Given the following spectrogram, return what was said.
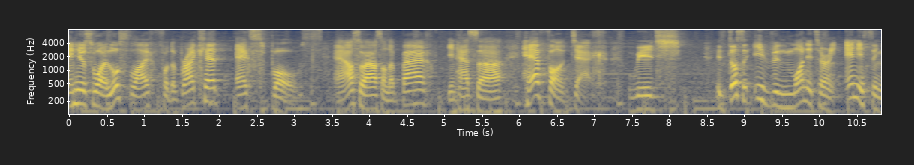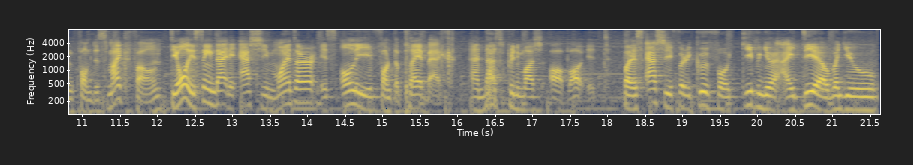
and here's what it looks like for the bracket exposed and also has on the back it has a headphone jack which it doesn't even monitor anything from this microphone. The only thing that it actually monitor is only from the playback and that's pretty much all about it. But it's actually very good for giving you an idea when you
